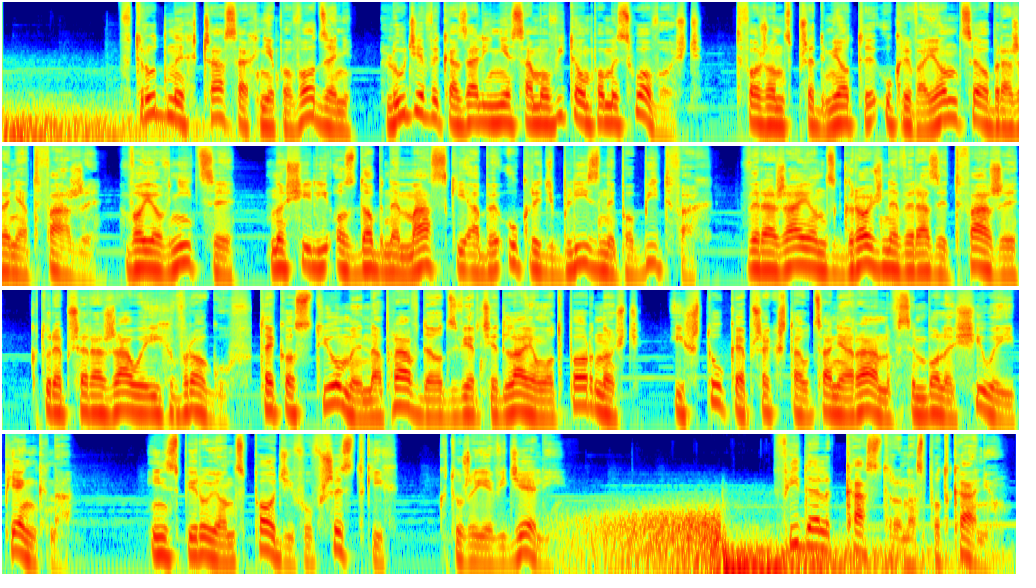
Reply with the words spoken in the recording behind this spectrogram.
W trudnych czasach niepowodzeń ludzie wykazali niesamowitą pomysłowość, tworząc przedmioty ukrywające obrażenia twarzy. Wojownicy nosili ozdobne maski, aby ukryć blizny po bitwach, wyrażając groźne wyrazy twarzy, które przerażały ich wrogów. Te kostiumy naprawdę odzwierciedlają odporność i sztukę przekształcania ran w symbole siły i piękna, inspirując podziw u wszystkich, którzy je widzieli. Fidel Castro na spotkaniu.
